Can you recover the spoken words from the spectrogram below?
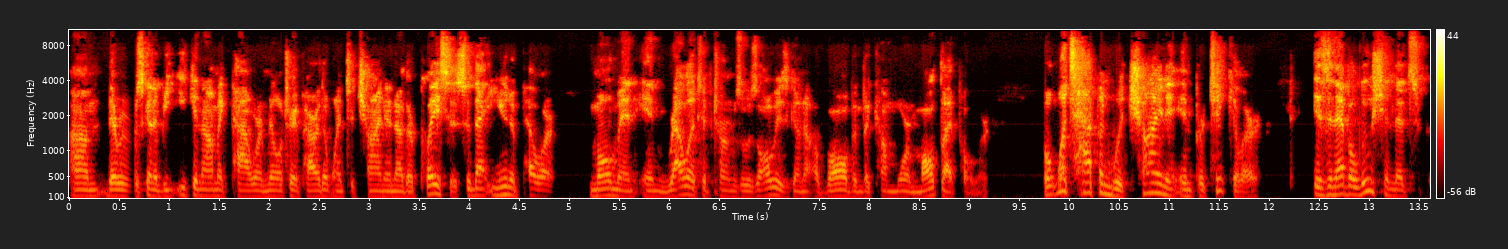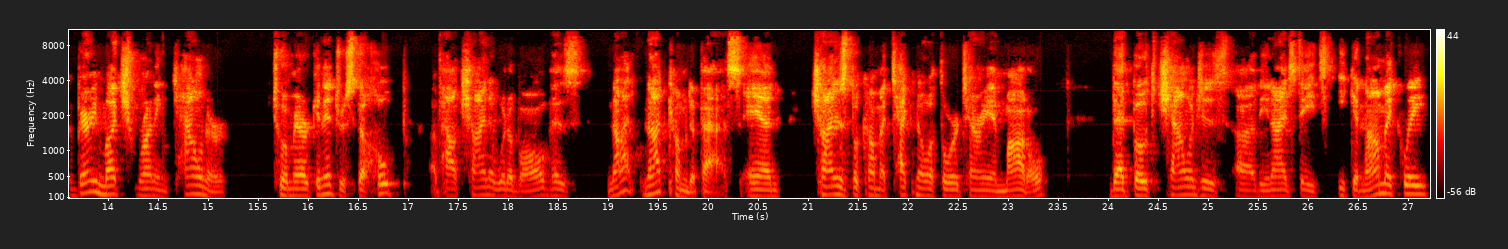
um, there was going to be economic power and military power that went to China and other places. So that unipolar moment in relative terms was always going to evolve and become more multipolar. But what's happened with China in particular is an evolution that's very much running counter to American interests. The hope of how China would evolve has not not come to pass, and China's become a techno-authoritarian model that both challenges uh, the United States economically,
